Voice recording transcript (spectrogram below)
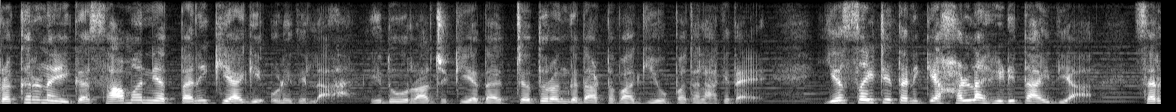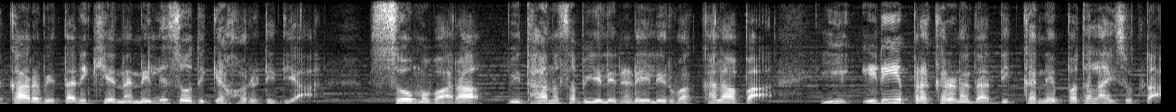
ಪ್ರಕರಣ ಈಗ ಸಾಮಾನ್ಯ ತನಿಖೆಯಾಗಿ ಉಳಿದಿಲ್ಲ. ಇದು ರಾಜಕೀಯದ ಚದುರಂಗದಾಟವಾಗಿಯೂ ಬದಲಾಗಿದೆ. ಎಸ್ಐಟಿ ತನಿಖೆ ಹಳ್ಳ ಹಿಡಿತಾ ಇದೆಯಾ? ಸರ್ಕಾರವೇ ತನಿಖೆಯನ್ನು ನಿಲ್ಲಿಸೋದಕ್ಕೆ ಹೊರಟಿದೆಯಾ? ಸೋಮವಾರ ವಿಧಾನಸಭೆಯಲ್ಲಿ ನಡೆಯಲಿರುವ ಕಲಾಪ ಈ ಇಡೀ ಪ್ರಕರಣದ ದಿಕ್ಕನ್ನೇ ಬದಲಾಯಿಸುತ್ತಾ?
